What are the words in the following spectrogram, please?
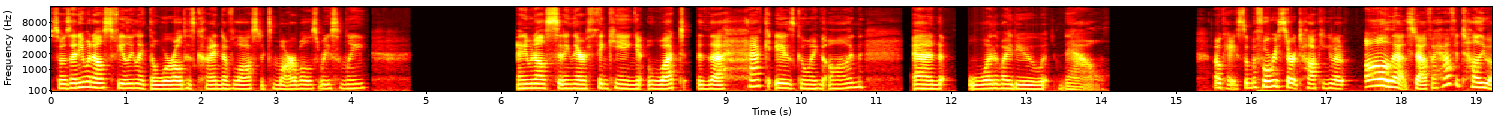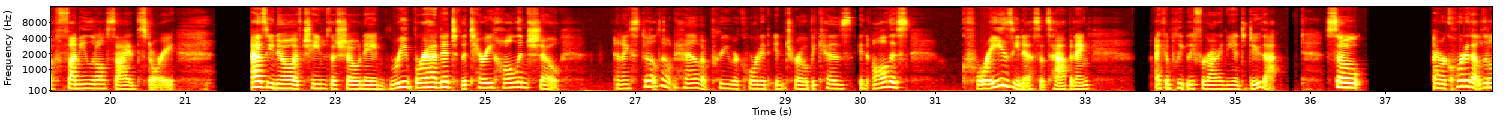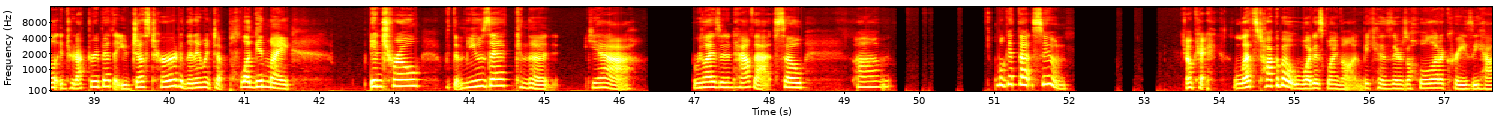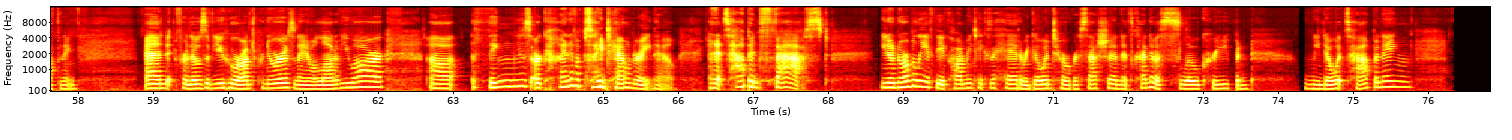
So, is anyone else feeling like the world has kind of lost its marbles recently? Anyone else sitting there thinking, what the heck is going on? And what do I do now? Okay, so before we start talking about all that stuff, I have to tell you a funny little side story. As you know, I've changed the show name, rebranded to The Terry Holland Show, and I still don't have a pre recorded intro because in all this craziness that's happening, I completely forgot I needed to do that. So I recorded that little introductory bit that you just heard, and then I went to plug in my intro with the music and the yeah. I realized I didn't have that. So um we'll get that soon. Okay, let's talk about what is going on because there's a whole lot of crazy happening. And for those of you who are entrepreneurs, and I know a lot of you are, uh, things are kind of upside down right now. And it's happened fast. You know, normally if the economy takes a hit or we go into a recession, it's kind of a slow creep and we know what's happening.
